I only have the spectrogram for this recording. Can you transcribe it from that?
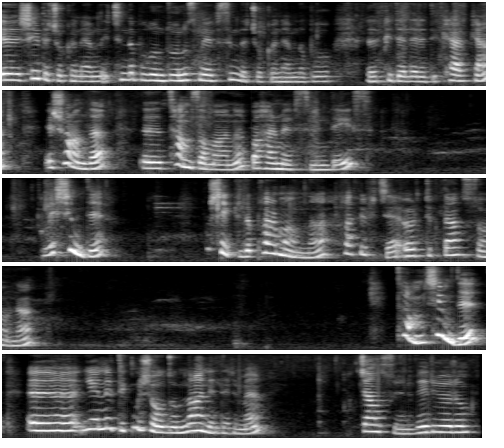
e, şey de çok önemli. içinde bulunduğunuz mevsim de çok önemli bu e, fideleri dikerken. E, şu anda e, tam zamanı bahar mevsimindeyiz. Ve şimdi bu şekilde parmağımla hafifçe örttükten sonra Tamam şimdi e, yeni dikmiş olduğum nanelerime can suyunu veriyorum.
